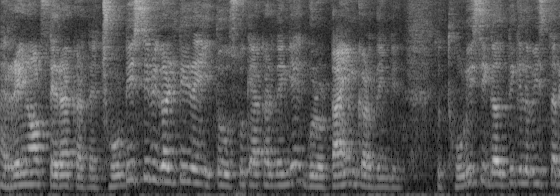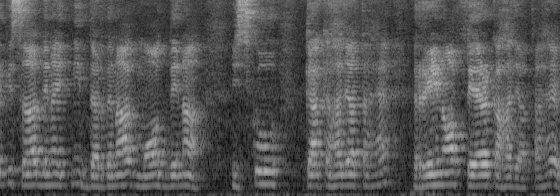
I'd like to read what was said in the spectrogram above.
रेन ऑफ़ टेरर करते हैं। छोटी सी भी गलती रही तो उसको क्या कर देंगे? ग्लोटाइन कर देंगे। तो थोड़ी सी गलती के लिए इस तरह की सजा देना, इतनी दर्दनाक मौत देना, इसको क्या कहा जाता है? रेन ऑफ़ टेरर कहा जाता है।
